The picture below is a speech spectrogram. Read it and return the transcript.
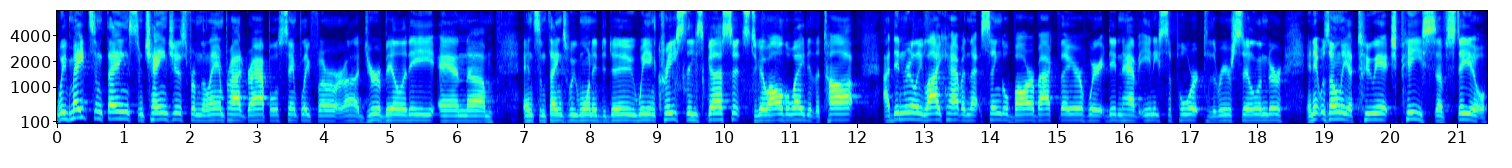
We've made some things, some changes from the Land Pride grapple simply for uh, durability and um, and some things we wanted to do. We increased these gussets to go all the way to the top. I didn't really like having that single bar back there where it didn't have any support to the rear cylinder. And it was only a two inch piece of steel.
